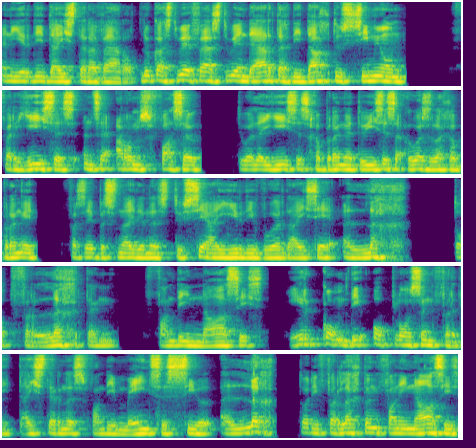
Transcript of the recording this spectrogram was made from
in hierdie duistere wêreld. Lukas 2 vers 32 die dag toe Simeon vir Jesus in sy arms vashou, toe hulle Jesus gebring het, toe Jesus se ouers hulle gebring het vir sy besnydenis, toe sê hy hierdie woorde, hy sê 'n lig tot verligting van die nasies Hier kom die oplossing vir die duisternis van die mens se siel, 'n lig tot die verligting van die nasies.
